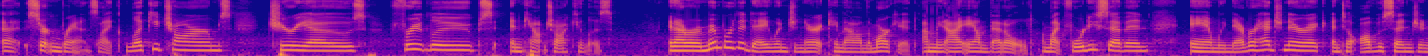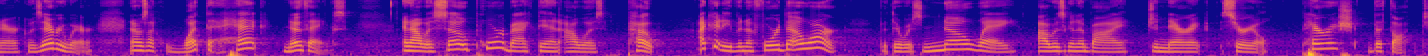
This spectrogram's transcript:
uh, certain brands like Lucky Charms, Cheerios, Froot Loops, and Count Chocula's. And I remember the day when generic came out on the market. I mean, I am that old. I'm like 47, and we never had generic until all of a sudden generic was everywhere. And I was like, what the heck? No thanks. And I was so poor back then, I was po. I couldn't even afford the OR but there was no way I was going to buy generic cereal. Perish the thought.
